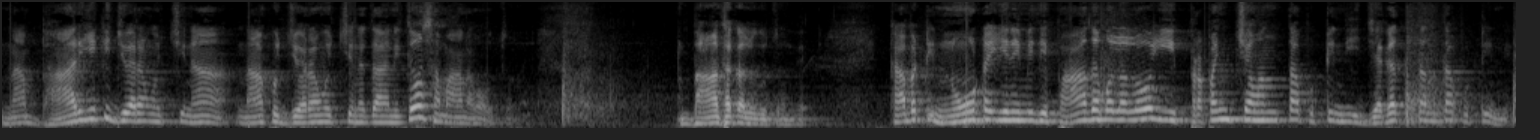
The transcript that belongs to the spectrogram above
నా భార్యకి జ్వరం వచ్చినా నాకు జ్వరం వచ్చిన దానితో సమానమవుతుంది. బాధ కలుగుతుంది. కాబట్టి నూట ఎనిమిది పాదములలో ఈ ప్రపంచమంతా పుట్టింది ఈ జగత్తంతా పుట్టింది.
